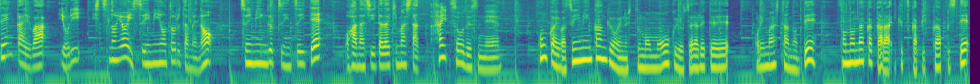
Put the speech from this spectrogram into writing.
前回はより質の良い睡眠をとるための睡眠グッズについてお話しいただきました。はいそうですね。今回は睡眠環境への質問も多く寄せられておりましたのでその中からいくつかピックアップして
